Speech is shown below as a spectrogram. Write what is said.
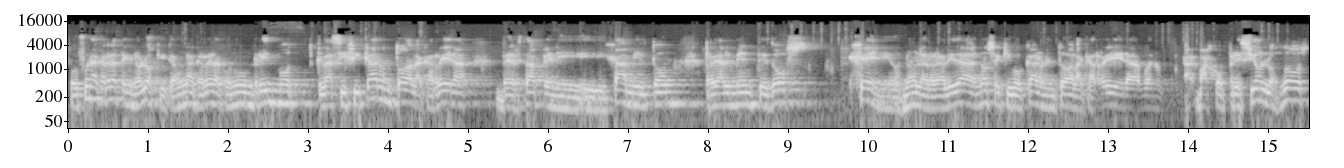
porque fue una carrera tecnológica, una carrera con un ritmo, clasificaron toda la carrera, Verstappen y Hamilton, realmente dos genios, ¿no? La realidad no se equivocaron en toda la carrera, bueno, bajo presión los dos,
